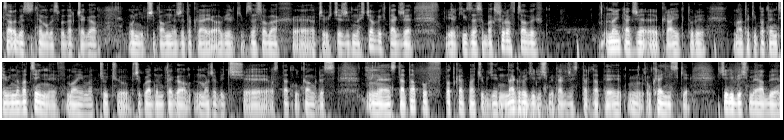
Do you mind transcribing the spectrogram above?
całego systemu gospodarczego Unii. Przypomnę, że to kraje o wielkich zasobach e, oczywiście żywnościowych, także wielkich zasobach surowcowych. No i także e, kraj, który ma taki potencjał innowacyjny. W moim odczuciu przykładem tego może być e, ostatni kongres e, startupów w Podkarpaciu, gdzie nagrodziliśmy także startupy ukraińskie. Chcielibyśmy, aby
